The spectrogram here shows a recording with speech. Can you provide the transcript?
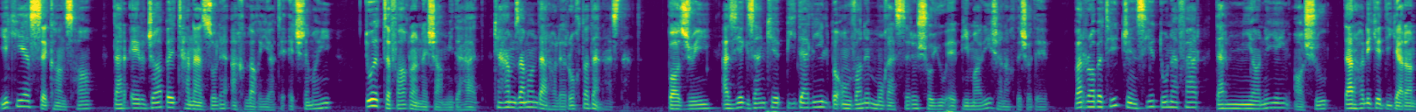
یکی از سکانس ها در ارجاع به تنزل اخلاقیات اجتماعی دو اتفاق را نشان می دهد که همزمان در حال رخ دادن هستند بازجویی از یک زن که بیدلیل به عنوان مقصر شیوع بیماری شناخته شده و رابطه جنسی دو نفر در میانه این آشوب در حالی که دیگران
